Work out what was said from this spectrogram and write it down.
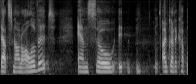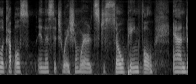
that's not all of it. And so it, I've got a couple of couples in this situation where it's just so painful. And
